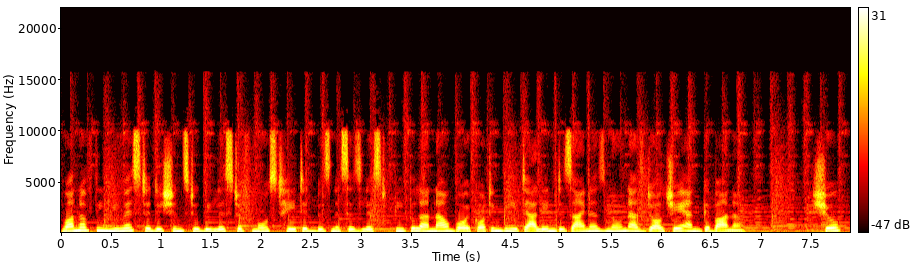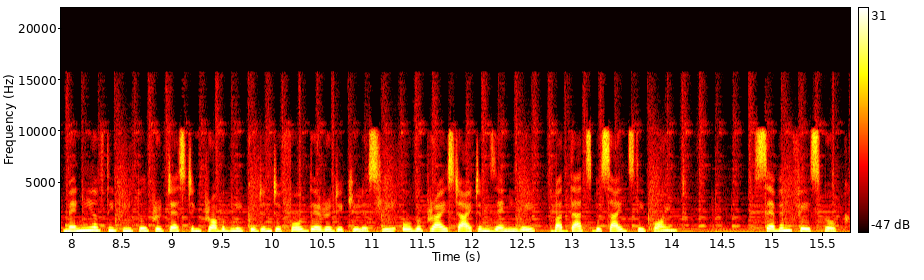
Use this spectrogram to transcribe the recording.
One of the newest additions to the list of most hated businesses list, people are now boycotting the Italian designers known as Dolce & Gabbana. Sure, many of the people protesting probably couldn't afford their ridiculously overpriced items anyway, but that's besides the point. 7. Facebook.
